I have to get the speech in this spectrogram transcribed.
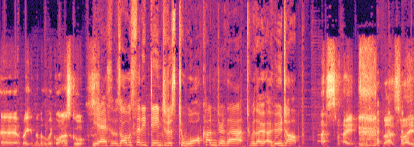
uh, right in the middle of Glasgow. Yes, it was always very dangerous to walk under that without a hood up. That's right. That's right.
